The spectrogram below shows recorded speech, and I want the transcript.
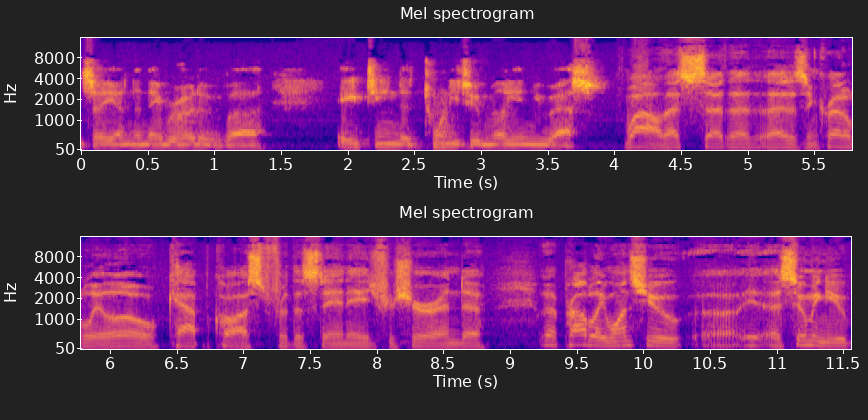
say, in the neighborhood of, uh, 18 to 22 million US. Wow, that's uh, that is incredibly low cap cost for this day and age for sure. And uh, uh, probably once you, uh, assuming you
